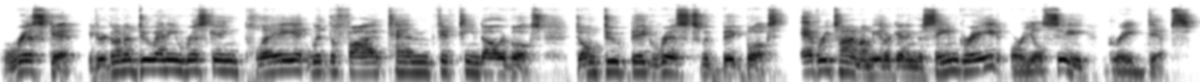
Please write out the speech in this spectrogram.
risk it. If you're going to do any risking, play it with the 5, 10, 15 dollar books. Don't do big risks with big books. Every time I'm either getting the same grade or you'll see grade dips.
